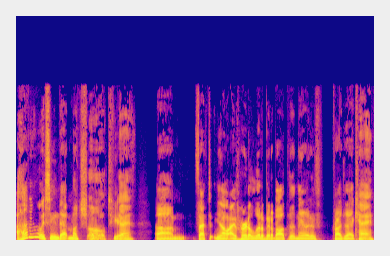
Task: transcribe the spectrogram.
I haven't really seen that much Oh, it here. Okay. Um, in fact, you know, I've heard a little bit about the narrative project Okay.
